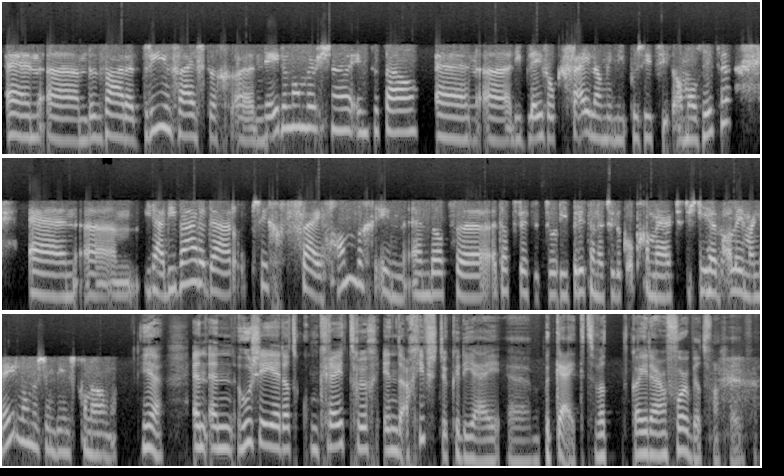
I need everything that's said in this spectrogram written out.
En ehm dat waren 53 eh, Nederlanders eh, in totaal. En eh, die bleven ook vrij lang in die posities allemaal zitten. En ehm, ja, die waren daar op zich vrij handig in. En dat, dat werd door die Britten natuurlijk opgemerkt. Dus die hebben alleen maar Nederlanders in dienst genomen. Ja, en, en hoe zie jij dat concreet terug in de archiefstukken die jij bekijkt? Wat kan je daar een voorbeeld van geven?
